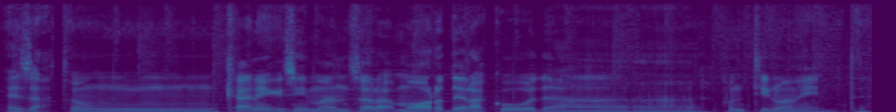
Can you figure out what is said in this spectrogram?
Esatto, un cane che si mangia la, morde la coda continuamente.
